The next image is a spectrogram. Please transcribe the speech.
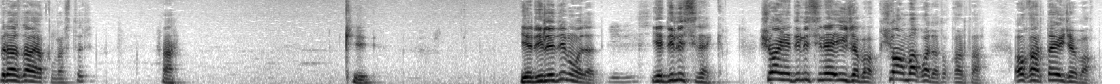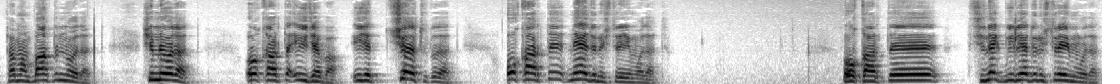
Biraz daha yakınlaştır. Ha. İki. Yedili değil mi Vedat? Yedili. Yedili sinek. Şu an yedili sineğe iyice bak. Şu an bak Vedat o karta. O karta iyice bak. Tamam baktın mı Vedat? Şimdi Vedat. O karta iyice bak. İyice şöyle tut Vedat. O kartı neye dönüştüreyim Vedat? O kartı sinek birliğe dönüştüreyim Vedat?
